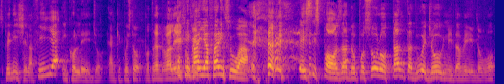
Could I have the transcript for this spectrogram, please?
spedisce la figlia in collegio. E anche questo potrebbe valere e si come... fa gli affari sua. e si sposa dopo solo 82 giorni da vedovo,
